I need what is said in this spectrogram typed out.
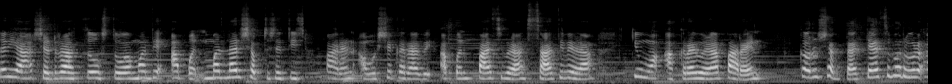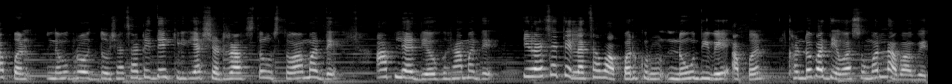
तर या षडरात्र उत्सवामध्ये आपण मल्हार सप्तशतीचे पारायण अवश्य करावे. आपण पाच वेळा सात वेळा किंवा अकरा वेळा पारायण करू शकता. त्याचबरोबर आपण नवग्रह दोषासाठी देखील या षडरात्र उत्सवामध्ये आपल्या देवघरामध्ये तिळाच्या तेलाचा वापर करून नऊ दिवे आपण खंडोबा देवासमोर लावावेत.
